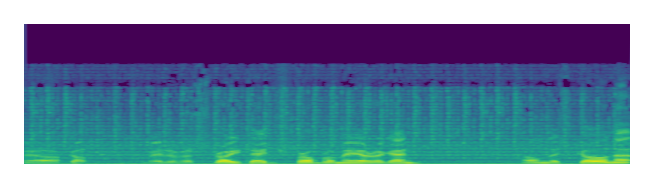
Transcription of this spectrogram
Yeah, I've got a bit of a straight edge problem here again on this corner.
